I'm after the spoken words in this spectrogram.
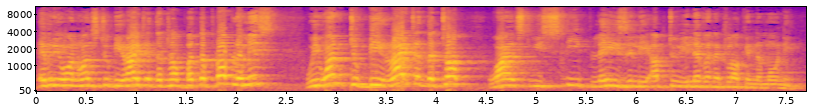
Everyone wants to be right at the top. But the problem is, we want to be right at the top whilst we sleep lazily up to 11 o'clock in the morning.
